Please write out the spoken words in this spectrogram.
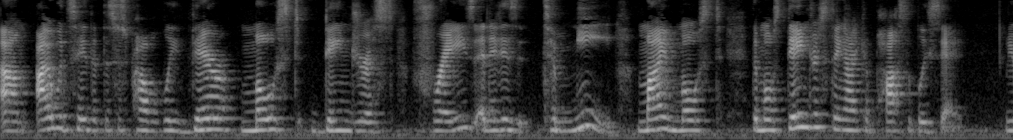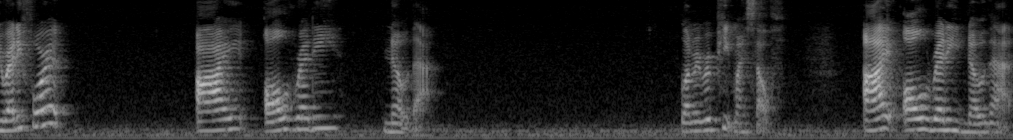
um, I would say that this is probably their most dangerous phrase, and it is to me my most the most dangerous thing I could possibly say. You ready for it? I already know that. Let me repeat myself. I already know that.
